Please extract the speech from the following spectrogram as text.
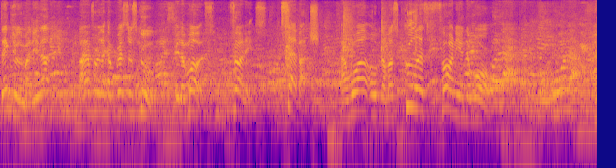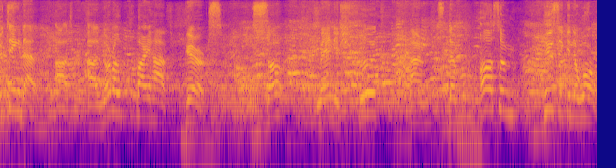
Thank you, Marina. I am from the Campestre School, in the most funniest, savage, and one of the most coolest funny in the world. You think that uh, a normal party have girls, so many food, and the awesome music in the world.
